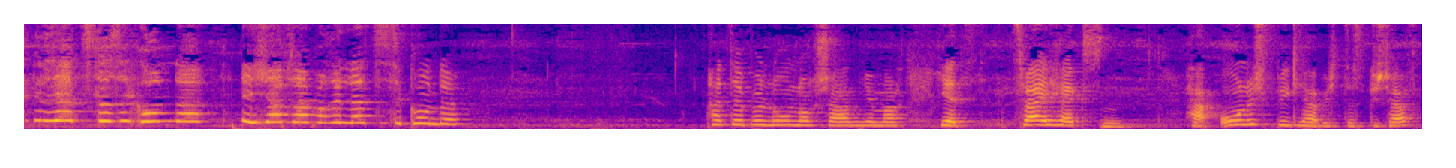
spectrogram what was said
in letzter Sekunde. Ich hab's einfach in letzter Sekunde. Hat der Ballon noch Schaden gemacht? Jetzt zwei Hexen. Ha, ohne Spiegel habe ich das geschafft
